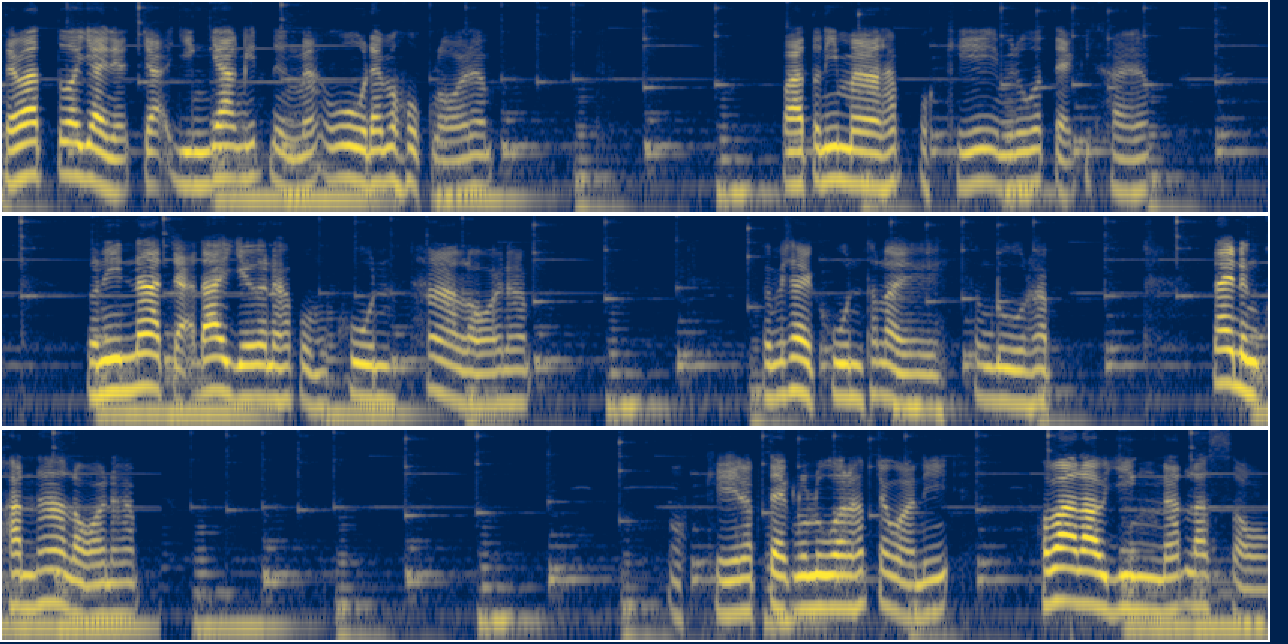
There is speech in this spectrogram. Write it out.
แต่ว่าตัวใหญ่เนี่ยจะยิงยากนิดหนึ่งนะ โอ้ ได้มาหกร้อยนะครับ ปลาตัวนี้มาครับ โอเค ไม่รู้ว่าแตกที่ใครนะครับ ตัวนี้น่าจะได้เยอะนะครับ ผมคูณห้าร้อยนะครับเออไม่ใช่คูณเท่าไหร่ต้องดูนะครับ ได้หนึ่งพันห้าร้อยนะครับ เคนับแตกรัวๆนะครับจังหวะนี้ เพราะว่าเรายิงนัดละสอง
